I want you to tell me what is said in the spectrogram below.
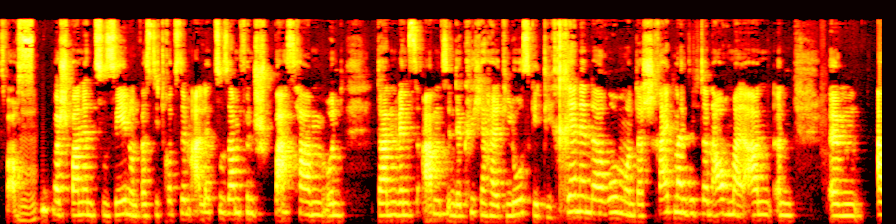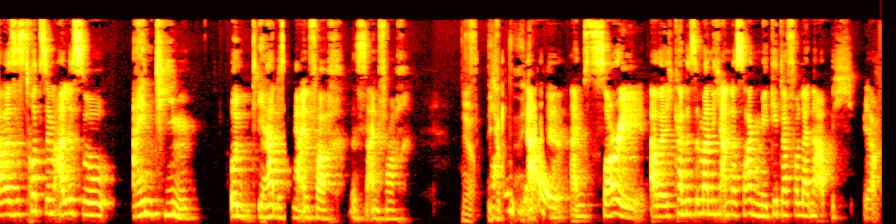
Es war auch mhm. super spannend zu sehen und was die trotzdem alle zusammen für einen Spaß haben und dann, wenn es abends in der Küche halt losgeht, die rennen da rum und da schreit man sich dann auch mal an. Und, ähm, aber es ist trotzdem alles so ein Team. Und ja, das war einfach, das ist einfach. Ja, ich habe. Geil, I'm sorry, aber ich kann das immer nicht anders sagen. Mir geht da voll einer ab. Ich, ja,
